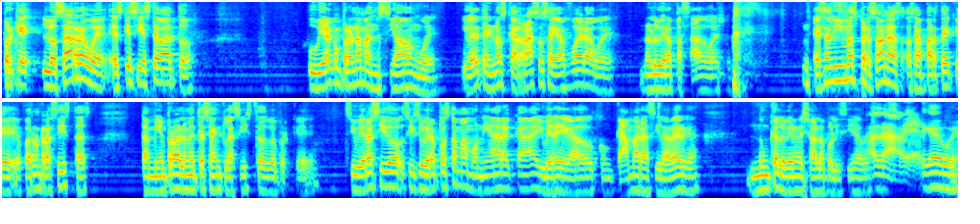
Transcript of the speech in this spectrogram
Porque lo zarra, güey, es que si este vato hubiera comprado una mansión, güey, y hubiera tenido unos carrazos allá afuera, güey, no le hubiera pasado, güey. Esas mismas personas, o sea, aparte de que fueron racistas, también probablemente sean clasistas, güey, porque si hubiera sido, si se hubiera puesto a mamonear acá y hubiera llegado con cámaras y la verga, nunca le hubieran echado a la policía, güey. A la verga, güey.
